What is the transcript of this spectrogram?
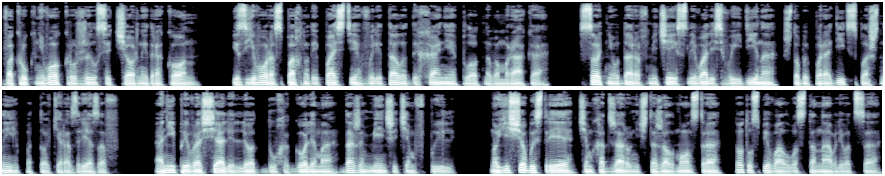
Вокруг него кружился черный дракон. Из его распахнутой пасти вылетало дыхание плотного мрака. Сотни ударов мечей сливались воедино, чтобы породить сплошные потоки разрезов. Они превращали лед духа голема даже меньше, чем в пыль, но еще быстрее, чем Хаджар уничтожал монстра, тот успевал восстанавливаться.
